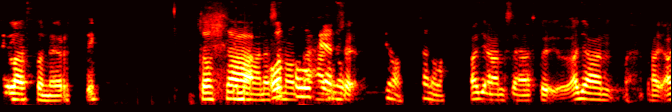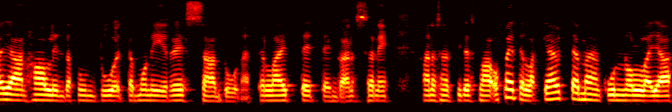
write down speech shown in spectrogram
tilastonörtti. Tota, mä aina sanon lukenut... se Joo, ajan, säästö, ajan, tai ajan hallinta tuntuu, että moni ressaantuu näiden laitteiden kanssa, niin aina sanon, että pitäisi vaan opetella käyttämään kunnolla ja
